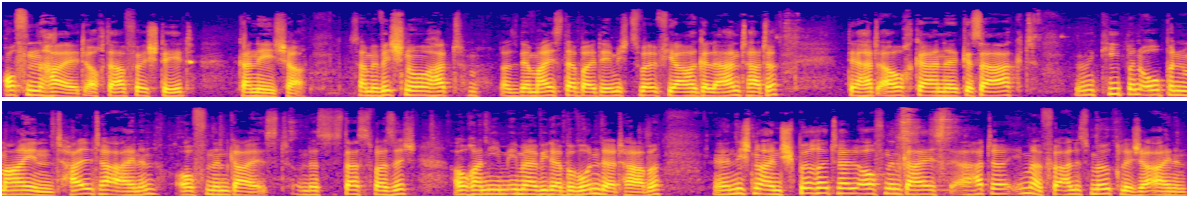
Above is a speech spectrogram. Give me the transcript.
Offenheit, auch dafür steht Ganesha. Same Vishnu hat, also der Meister, bei dem ich zwölf Jahre gelernt hatte, der hat auch gerne gesagt, Keep an open mind, halte einen offenen Geist. Und das ist das, was ich auch an ihm immer wieder bewundert habe. Äh, nicht nur einen spirituell offenen Geist, er hatte immer für alles Mögliche einen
